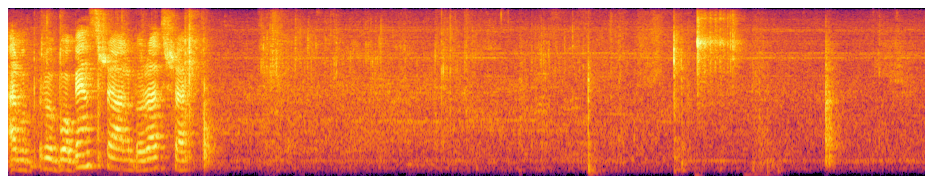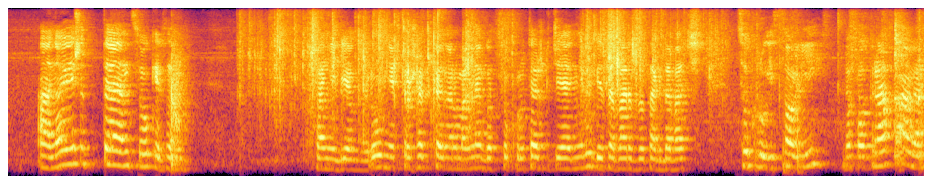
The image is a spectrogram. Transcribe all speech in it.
Albo żeby było gęstsze, albo rzadsze. A, no i jeszcze ten cukier, ten waniliowy, również troszeczkę normalnego cukru też, gdzie nie lubię za bardzo tak dawać cukru i soli do potraw, ale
